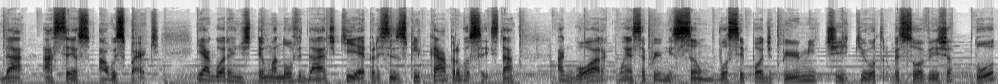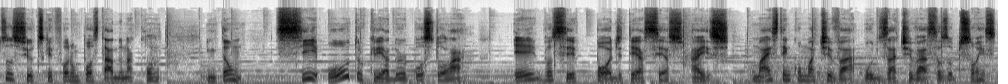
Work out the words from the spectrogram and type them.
dá acesso ao Spark. E agora a gente tem uma novidade que é preciso explicar para vocês, tá? Agora, com essa permissão, você pode permitir que outra pessoa veja todos os filtros que foram postados na conta. Então, se outro criador postou lá, e você pode ter acesso a isso. Mas tem como ativar ou desativar essas opções.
